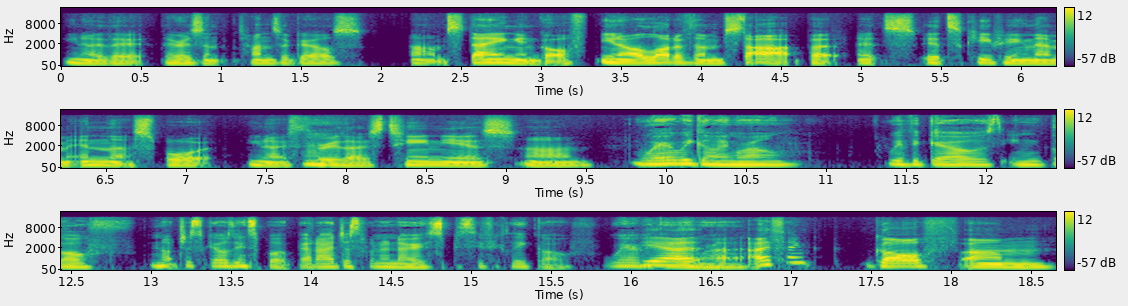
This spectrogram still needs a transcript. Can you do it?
you know there there isn't tons of girls um, staying in golf. You know, a lot of them start, but it's it's keeping them in the sport. You know, through those teen years. Um, Where are we going wrong with the girls in golf? Not just girls in sport, but I just want to know specifically golf. Where are we yeah, going wrong? I I think golf, um,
